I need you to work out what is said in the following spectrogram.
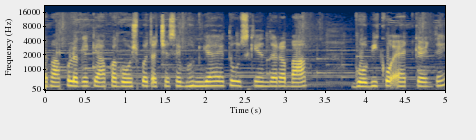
जब आपको लगे कि आपका गोश्त बहुत अच्छे से भुन गया है तो उसके अंदर अब आप गोभी को ऐड कर दें।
